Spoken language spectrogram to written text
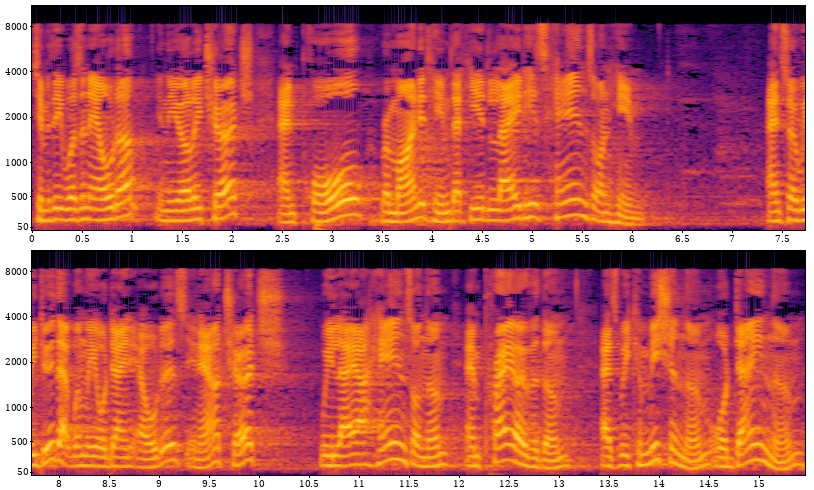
Timothy was an elder in the early church, and Paul reminded him that he had laid his hands on him and so we do that when we ordain elders in our church. We lay our hands on them and pray over them as we commission them, ordain them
